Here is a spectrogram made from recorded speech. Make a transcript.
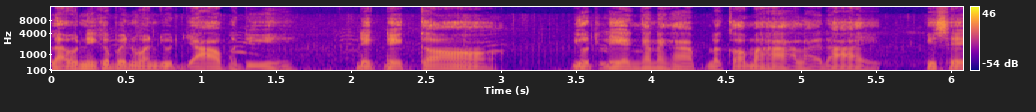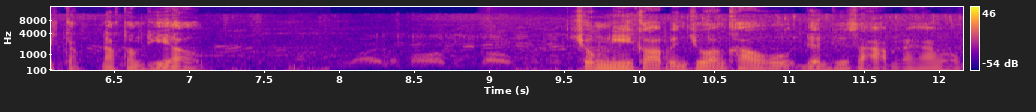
แล้ววันนี้ก็เป็นวันหยุดยาวพอดี เด็กๆก็หยุดเรียนกันนะครับ แล้วก็มาหารายได้พิเศษกับนักท่องเที่ยว ช่วงนี้ก็เป็นช่วงเข้าเดือนที่ 3 นะครับผม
